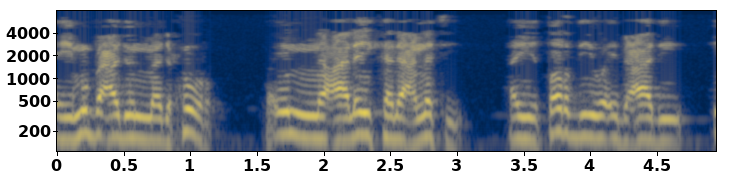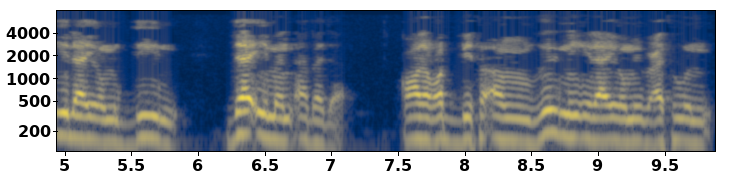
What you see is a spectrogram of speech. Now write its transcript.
أي مبعد مدحور وإن عليك لعنتي أي طردي وإبعادي إلى يوم الدين دائما أبدا. قال رب فأنظرني إلى يوم يبعثون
